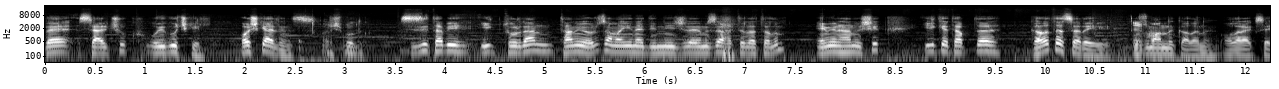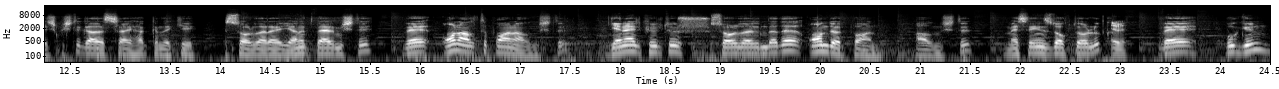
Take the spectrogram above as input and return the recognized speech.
ve Selçuk Uyguçgil. Hoş geldiniz. Hoş bulduk. Sizi tabii ilk turdan tanıyoruz ama yine dinleyicilerimize hatırlatalım. Emirhan Işık ilk etapta Galatasaray'ı uzmanlık alanı olarak seçmişti. Galatasaray hakkındaki sorulara yanıt vermişti ve 16 puan almıştı. Genel kültür sorularında da 14 puan almıştı. Mesleğiniz doktorluk Evet. ve bugün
